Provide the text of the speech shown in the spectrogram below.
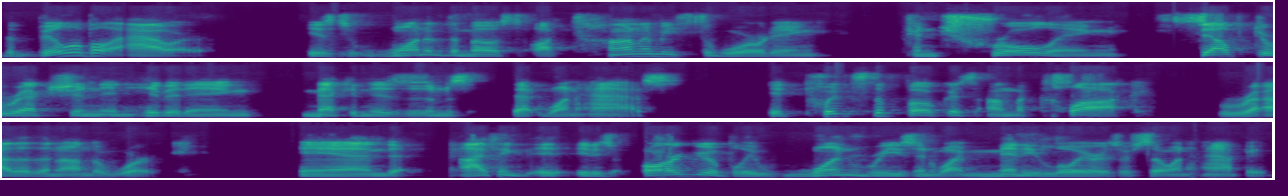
the billable hour is one of the most autonomy thwarting, controlling, self direction inhibiting mechanisms that one has. It puts the focus on the clock rather than on the work. And I think it, it is arguably one reason why many lawyers are so unhappy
